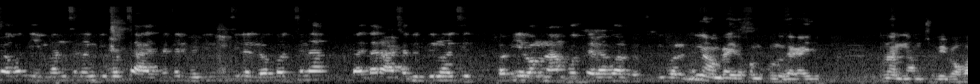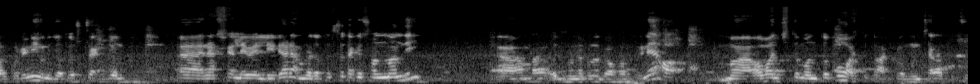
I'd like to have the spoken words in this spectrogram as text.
সভাপতি ইমরান কি বলছে? আইসিএফের মিটিং লোক হচ্ছে না তাই তারা আসাদুদ্দিন হয়েছে ছবি এবং নাম পত্রে ব্যবহার করছে কি বলবেন? না আমরা এরকম কোনো জায়গায় ওনার নাম ছবি ব্যবহার করিনি উনি যথেষ্ট একজন ন্যাশনাল লেভেল লিডার আমরা যথেষ্ট তাকে সম্মান দিই। আমরা ওই ধরনের কোনো ব্যবহার করি না। অবাঞ্ছিত মন্তব্য হয়তো আক্রমণ ছাড়া কিছু।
